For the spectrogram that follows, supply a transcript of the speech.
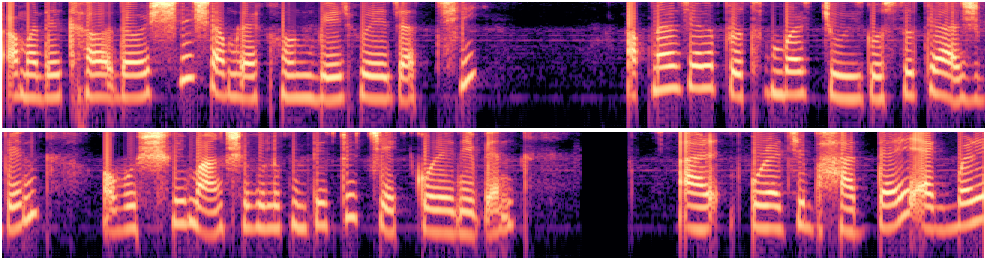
আমাদের খাওয়া দাওয়া শেষ, আমরা এখন বের হয়ে যাচ্ছি। আপনারা যারা প্রথমবার চুই গোস্ততে আসবেন, অবশ্যই মাংসগুলো কিন্তু একটু চেক করে নেবেন। আর ওরা যে ভাত দেয়, একবারে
